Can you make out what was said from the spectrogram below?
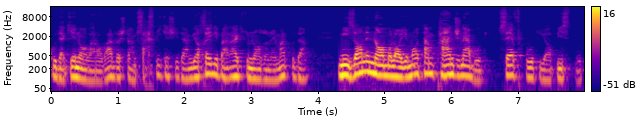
کودکی نابرابر داشتم سختی کشیدم یا خیلی برعکس تو ناز و نعمت بودم. میزان ناملایماتم پنج نبود صفر بود یا بیست بود.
